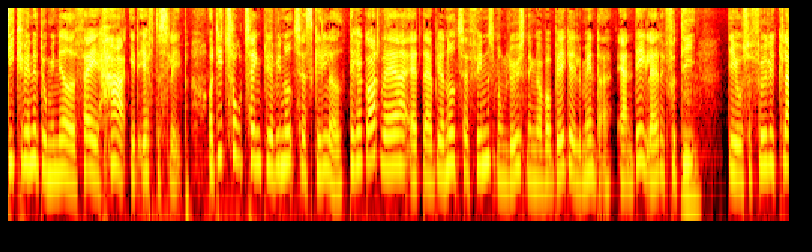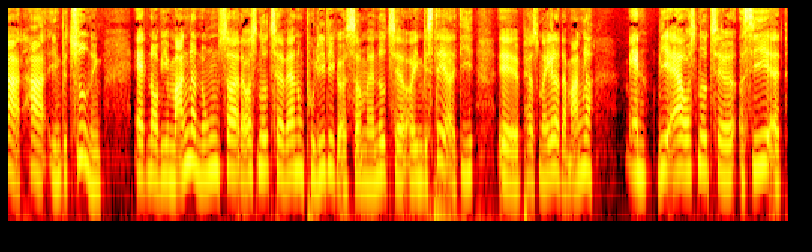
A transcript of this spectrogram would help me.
de kvindedominerede fag har et efterslæb. Og de to ting bliver vi nødt til at skille ad. Det kan godt være, at der bliver nødt til at findes nogle løsninger, hvor begge elementer er en del af det, fordi mm. det jo selvfølgelig klart har en betydning, at når vi mangler nogen, så er der også nødt til at være nogle politikere, som er nødt til at investere i de øh, personaler, der mangler. Men vi er også nødt til at sige, at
